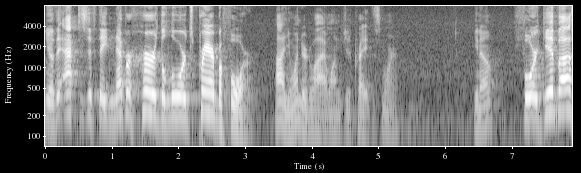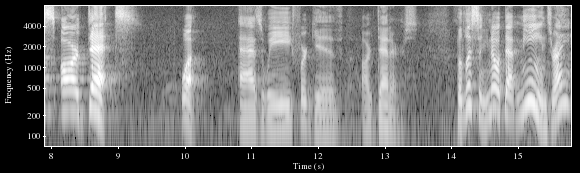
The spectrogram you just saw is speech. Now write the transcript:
know, they act as if they'd never heard the Lord's Prayer before. Ah, you wondered why I wanted you to pray it this morning. You know, forgive us our debts. What? As we forgive our debtors. But listen, you know what that means, right?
